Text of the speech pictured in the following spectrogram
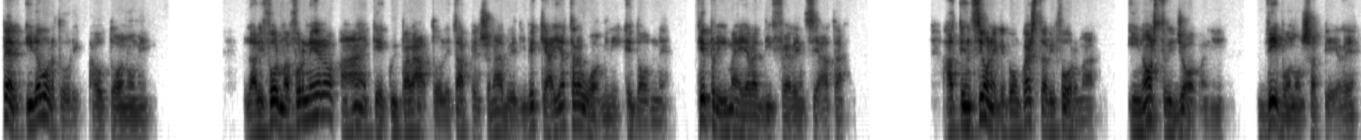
per i lavoratori autonomi. La riforma Fornero ha anche equiparato l'età pensionabile di vecchiaia tra uomini e donne, che prima era differenziata. Attenzione che con questa riforma i nostri giovani devono sapere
